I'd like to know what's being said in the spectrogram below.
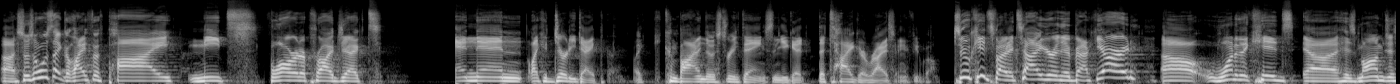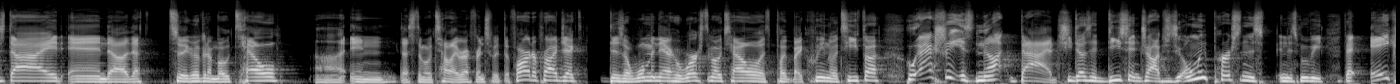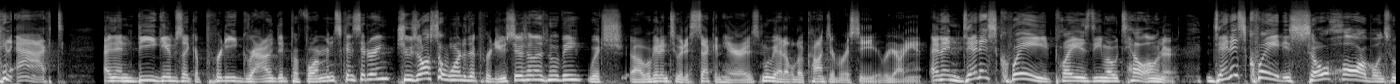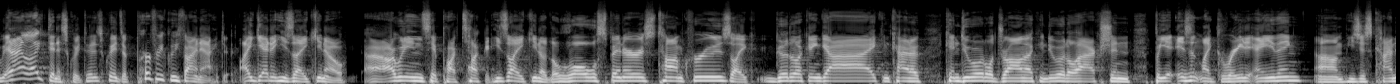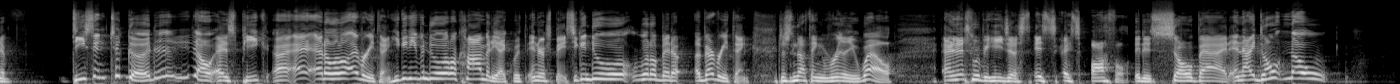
Uh, so it's almost like Life of Pi meets Florida Project, and then like a dirty diaper. Like combine those three things, and you get the tiger rising, if you will. Two kids find a tiger in their backyard. Uh, one of the kids, uh, his mom just died, and uh, so they live in a motel uh, in that's the motel I referenced with the Florida Project. There's a woman there who works the motel. It's played by Queen Latifah, who actually is not bad. She does a decent job. She's the only person in this, in this movie that a can act and then B gives like a pretty grounded performance considering. She was also one of the producers on this movie, which uh, we'll get into in a second here. This movie had a little controversy regarding it. And then Dennis Quaid plays the motel owner. Dennis Quaid is so horrible in this movie, and I like Dennis Quaid. Dennis Quaid's a perfectly fine actor. I get it. He's like, you know, I wouldn't even say Pawtucket. He's like, you know, the Lowell Spinners, Tom Cruise, like good looking guy, can kind of can do a little drama, can do a little action, but yet isn't like great at anything. Um, he's just kind of decent to good, you know, as peak uh, at, a little everything. He can even do a little comedy, like with Innerspace. He can do a little bit of, of everything, just nothing really well. And in this movie, he just it's it's awful. It is so bad, and I don't know.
